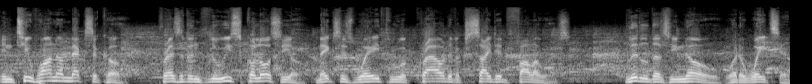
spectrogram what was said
In Tijuana, Mexico, President Luis Colosio makes his way through a crowd of excited followers. Little does he know what awaits him.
